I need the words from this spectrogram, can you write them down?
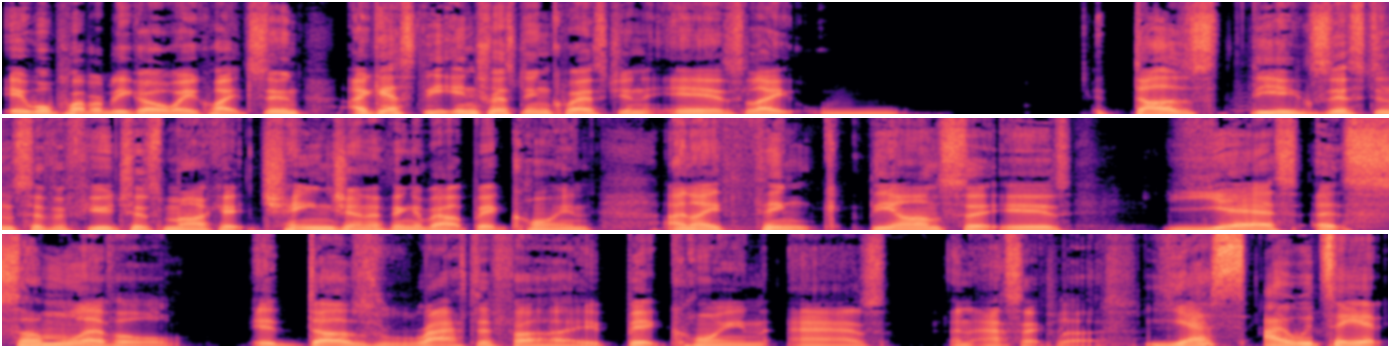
it will probably go away quite soon. I guess the interesting question is like, w- does the existence of a futures market change anything about Bitcoin? And I think the answer is yes, at some level, it does ratify Bitcoin as an asset class. yes, I would say it.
